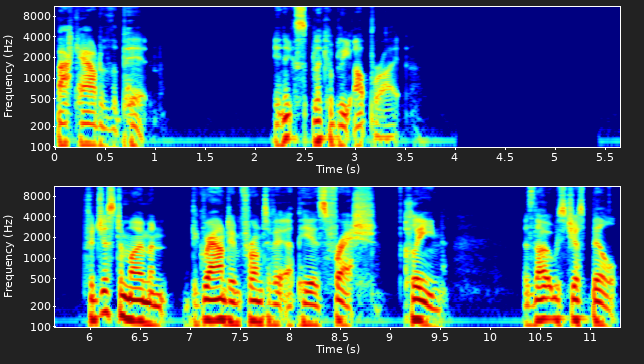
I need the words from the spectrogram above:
back out of the pit. Inexplicably upright. For just a moment, the ground in front of it appears fresh, clean, as though it was just built,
